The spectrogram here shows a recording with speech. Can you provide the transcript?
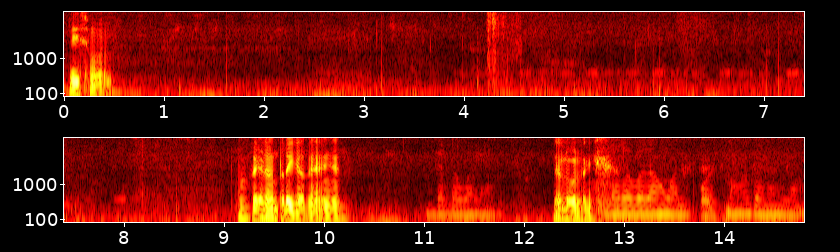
This one. Mga kailang try ka kaya niyan? Dalawa lang. Yan. Dalawa lang one fourth. Mga ganun lang.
